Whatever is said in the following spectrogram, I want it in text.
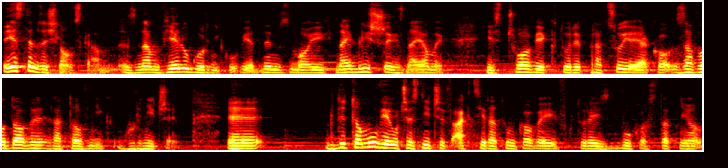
Jestem ze Śląska, znam wielu górników. Jednym z moich najbliższych znajomych jest człowiek, który pracuje jako zawodowy ratownik górniczy. E, gdy to mówię, uczestniczy w akcji ratunkowej w którejś z dwóch ostatnio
